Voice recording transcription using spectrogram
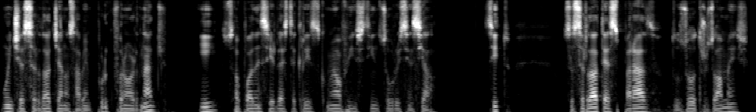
Muitos sacerdotes já não sabem por que foram ordenados e só podem sair desta crise, como é óbvio, insistindo sobre o essencial. Cito: O sacerdote é separado dos outros homens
